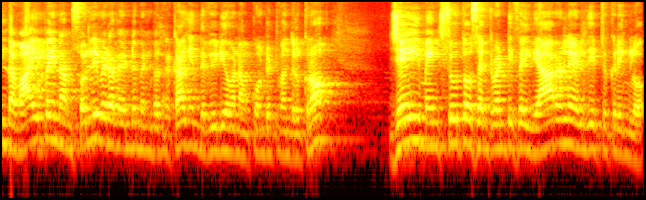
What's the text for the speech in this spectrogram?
இந்த வாய்ப்பை நாம் சொல்லிவிட வேண்டும் என்பதற்காக இந்த வீடியோவை நாம் கொண்டுட்டு வந்திருக்கிறோம். JEE mains two thousand twenty five யாரெல்லாம் எழுதிட்டு இருக்கிறீங்களோ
